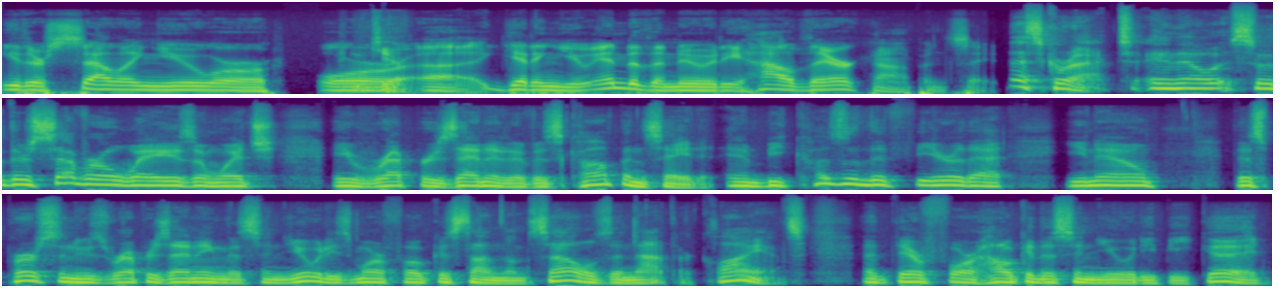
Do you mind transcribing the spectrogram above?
either selling you or you. or uh, getting you into the annuity, how they're compensated. That's correct. And so there's several ways in which a representative is compensated. And because of the fear that, you know, this person who's representing this annuity is more focused on themselves and not their clients, And therefore, how can this annuity be good?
